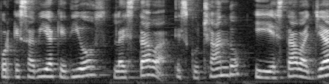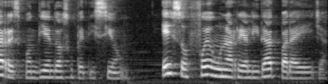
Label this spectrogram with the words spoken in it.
porque sabía que Dios la estaba escuchando y estaba ya respondiendo a su petición. Eso fue una realidad para ella,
